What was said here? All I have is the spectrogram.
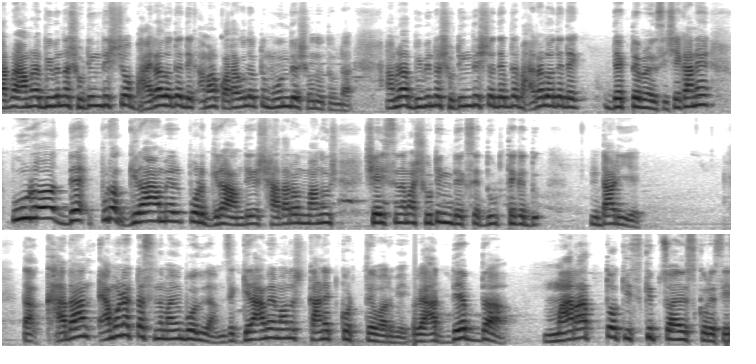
তারপর আমরা বিভিন্ন শুটিং দৃশ্য ভাইরাল হতে দেখ, আমার কথাগুলো একটু মন দিয়ে শোনো তোমরা। আমরা বিভিন্ন শুটিং দৃশ্য দেবদের ভাইরাল হতে দেখতে পেরেছি। সেখানে পুরো পুরো গ্রামের পর গ্রাম দেখে সাধারণ মানুষ সেই সিনেমা শুটিং দেখছে দূর থেকে দাঁড়িয়ে। তা খাদান এমন একটা সিনেমা আমি বললাম যে গ্রামের মানুষ কানেক্ট করতে পারবে। আর দেবদা মারাত্মক স্ক্রিপ্ট চয়েস করেছে।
